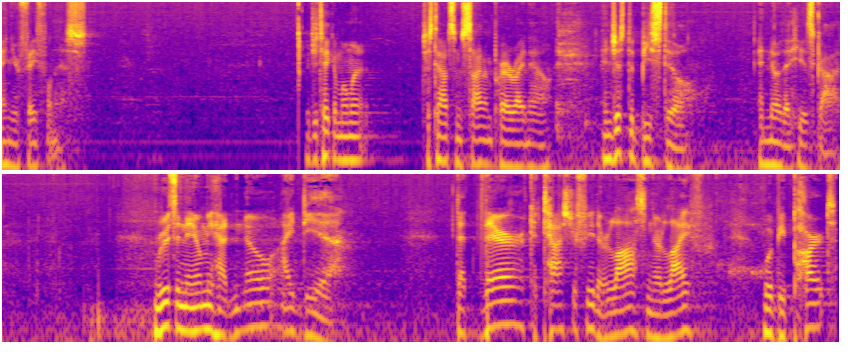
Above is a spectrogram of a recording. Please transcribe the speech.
and your faithfulness. Would you take a moment just to have some silent prayer right now and just to be still and know that He is God? Ruth and Naomi had no idea that their catastrophe, their loss, and their life would be part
